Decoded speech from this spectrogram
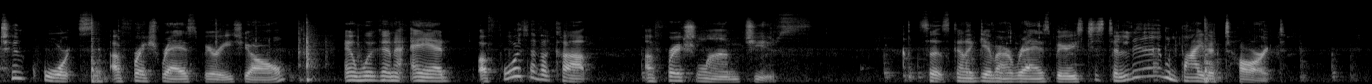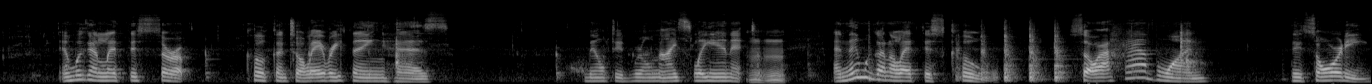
two quarts of fresh raspberries, y'all. And we're gonna add a fourth of a cup of fresh lime juice. So it's gonna give our raspberries just a little bite of tart. And we're gonna let this syrup cook until everything has melted real nicely in it. Mm-hmm. And then we're gonna let this cool. So I have one that's already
